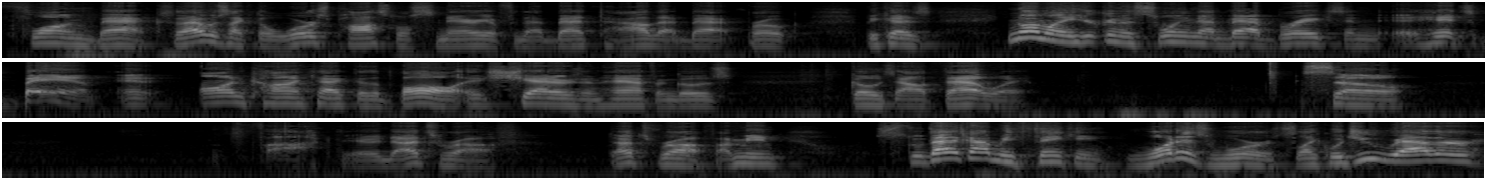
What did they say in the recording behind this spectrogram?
flung back so that was like the worst possible scenario for that bat to how that bat broke because normally you're going to swing that bat breaks and it hits bam and on contact of the ball it shatters in half and goes goes out that way so, fuck, dude, that's rough. That's rough. I mean, so that got me thinking, what is worse? Like, would you rather,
